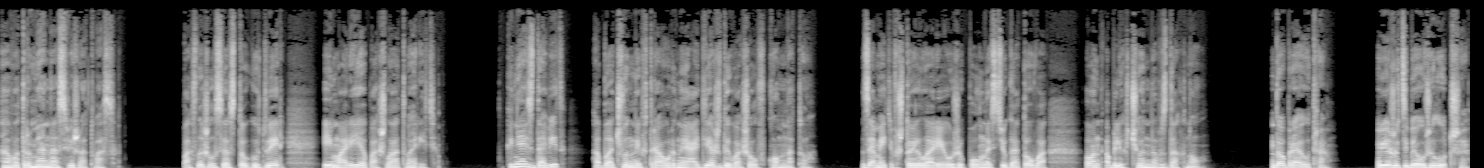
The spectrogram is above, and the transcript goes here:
«А вот румяна освежат вас». Послышался стук в дверь, и Мария пошла отворить. Князь Давид, облаченный в траурные одежды, вошел в комнату. Заметив, что Илария уже полностью готова, он облегченно вздохнул. «Доброе утро. Вижу, тебя уже лучше».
